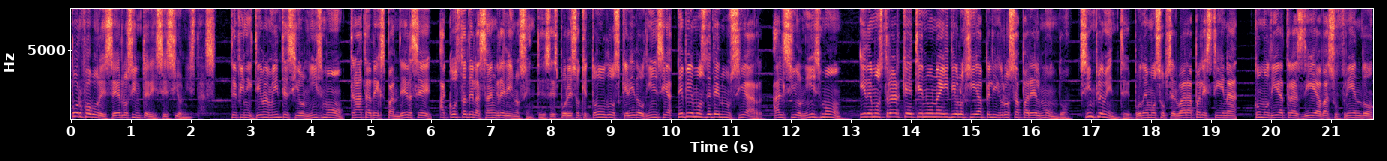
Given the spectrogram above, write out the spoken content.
por favorecer los intereses sionistas. Definitivamente el sionismo trata de expandirse a costa de la sangre de inocentes. Es por eso que todos, querida audiencia, debemos de denunciar al sionismo y demostrar que tiene una ideología peligrosa para el mundo. Simplemente podemos observar a Palestina como día tras día va sufriendo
